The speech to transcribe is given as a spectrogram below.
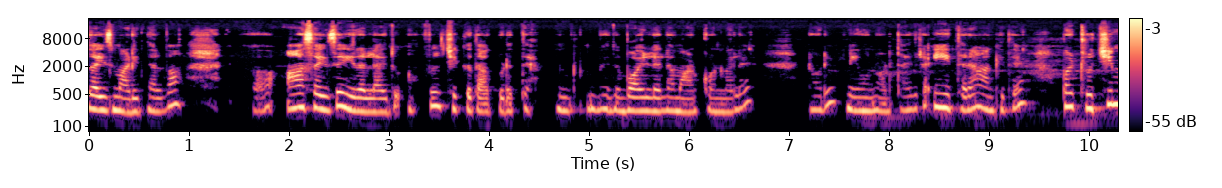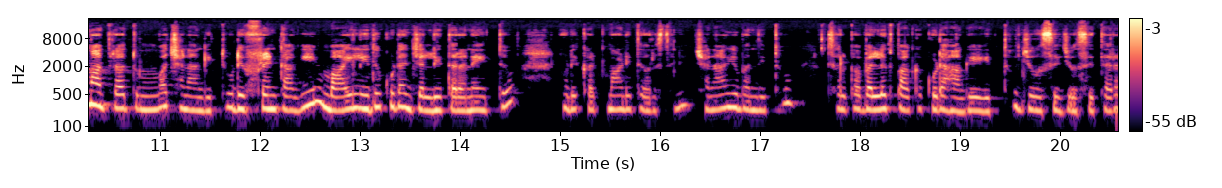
ಸೈಜ್ ಮಾಡಿದ್ನಲ್ವ? ಆ ಸೈಜೇ ಇರಲ್ಲ ಇದು. ಫುಲ್ ಚಿಕ್ಕದಾಗ್ಬಿಡುತ್ತೆ. ಇದು ಬಾಯ್ಲ್ ಎಲ್ಲ ಮಾಡ್ಕೊಂಡ್ಮೇಲೆ. ನೋಡಿ, ನೀವು ನೋಡ್ತಾ ಇದ್ದೀರಾ ಈ ಥರ ಆಗಿದೆ. ಬಟ್ ರುಚಿ ಮಾತ್ರ ತುಂಬ ಚೆನ್ನಾಗಿತ್ತು. ಡಿಫ್ರೆಂಟಾಗಿ ಬಾಯ್ಲ್ ಇದು ಕೂಡ ಜಲ್ಲಿ ಥರನೇ ಇತ್ತು. ನೋಡಿ ಕಟ್ ಮಾಡಿ ತೋರಿಸ್ತೀನಿ. ಚೆನ್ನಾಗಿ ಬಂದಿತ್ತು. ಸ್ವಲ್ಪ ಬೆಲ್ಲದ ಪಾಕ ಕೂಡ ಹಾಗೆ ಇತ್ತು, ಜ್ಯೂಸಿ ಜ್ಯೂಸಿ ಥರ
